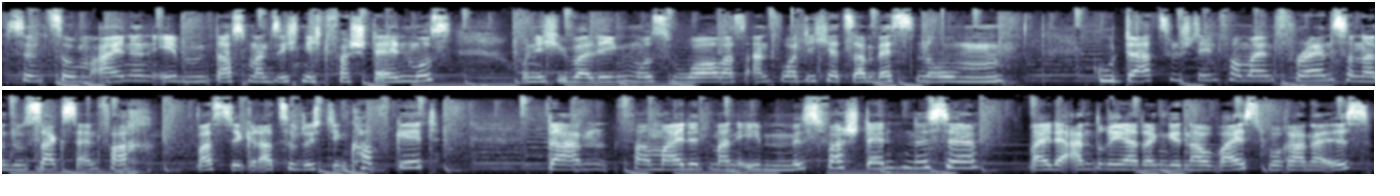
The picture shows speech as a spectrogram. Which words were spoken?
sind zum einen eben, dass man sich nicht verstellen muss und nicht überlegen muss, wow, was antworte ich jetzt am besten, um gut dazustehen vor meinen Friends, sondern du sagst einfach, was dir gerade so durch den Kopf geht dann vermeidet man eben Missverständnisse, weil der andere ja dann genau weiß, woran er ist.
